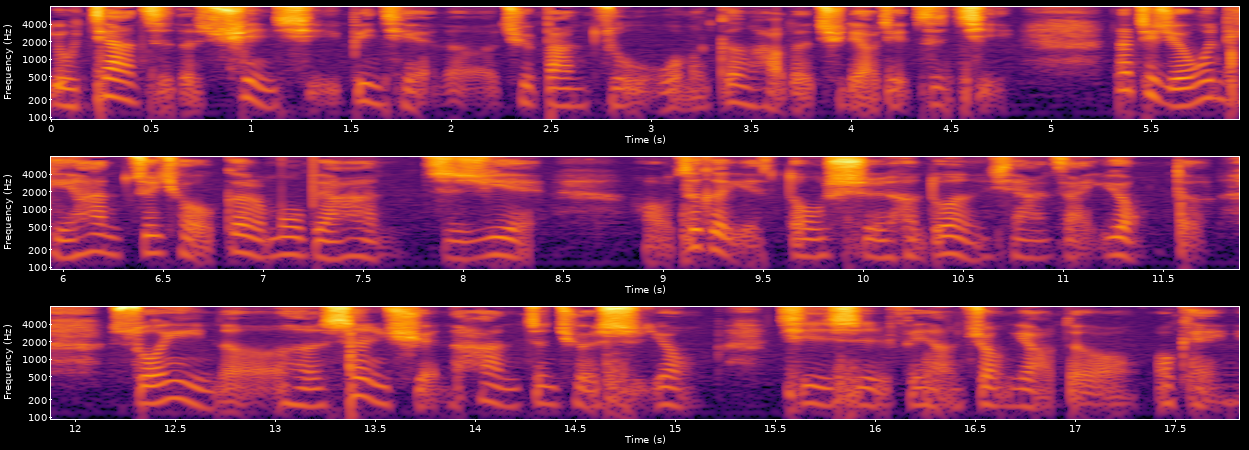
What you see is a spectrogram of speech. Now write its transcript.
有价值的讯息，并且呢去帮助我们更好的去了解自己，那解决问题和追求个人目标和职业。哦，这个也都是很多人现在在用的，所以呢，呃，慎选和正确使用其实是非常重要的哦。OK，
